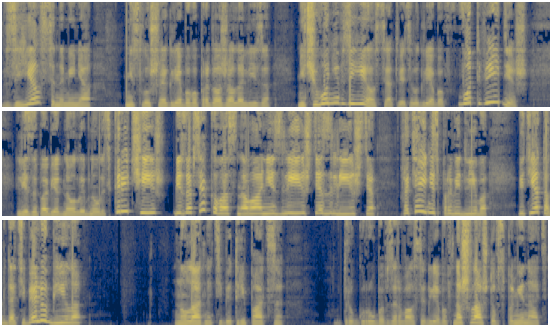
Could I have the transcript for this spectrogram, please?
Взъелся на меня, не слушая Глебова, продолжала Лиза. Ничего не взъелся, ответил Глебов. Вот видишь, Лиза победно улыбнулась. «Кричишь, безо всякого основания, злишься, злишься. Хотя и несправедливо, ведь я тогда тебя любила». «Ну ладно тебе трепаться», — вдруг грубо взорвался Глебов. «Нашла, что вспоминать.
